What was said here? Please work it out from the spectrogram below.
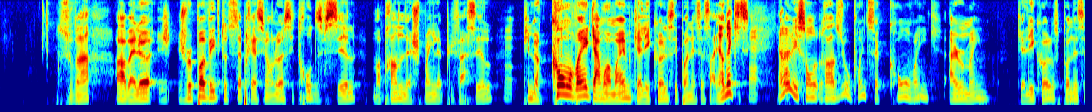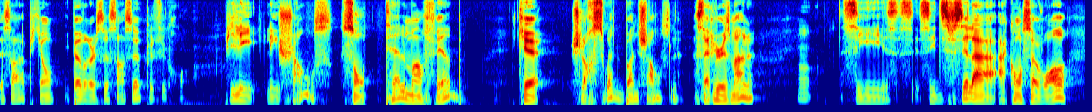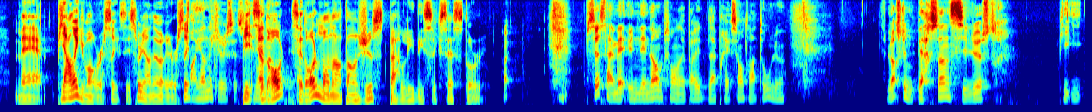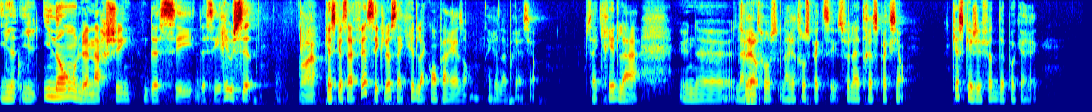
souvent Ah ben là, je veux pas vivre toute cette pression-là, c'est trop difficile. Me prendre le chemin le plus facile. Puis me convaincre à moi-même que l'école, c'est pas nécessaire. Il y en a qui Mm. il y en a qui sont rendus au point de se convaincre à eux-mêmes que l'école, c'est pas nécessaire, puis qu'ils ils peuvent réussir sans ça. Peux-tu croire? Puis les, les chances sont tellement faibles que je leur souhaite bonne chance. là. Sérieusement, là. Mm. C'est, difficile à, à concevoir, mais... Puis il y en a qui vont réussir, c'est sûr, il y en a qui réussir. Ah, il y en a qui réussissent. Puis c'est drôle, c'est drôle, mais on entend juste parler des success stories. Puis ça, ça met une énorme. puis on a parlé de la pression tantôt. Là. Lorsqu'une personne s'illustre, puis il, inonde le marché de ses, de ses réussites, qu'est-ce que ça fait? C'est que là, ça crée de la comparaison, ça crée de la pression. Ça crée de la, une, euh, la, rétros- la rétrospective, tu fais de l'introspection. Qu'est-ce que j'ai fait de pas correct?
